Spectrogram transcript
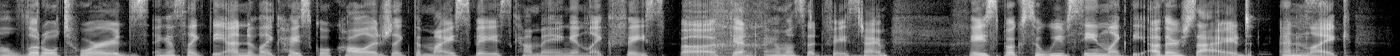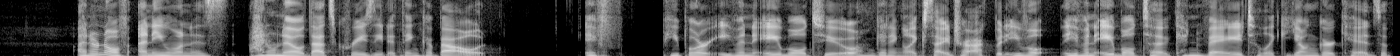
a little towards, I guess, like the end of like high school, college, like the MySpace coming and like Facebook. And I almost said FaceTime, Facebook. So we've seen like the other side and like, I don't know if anyone is, I don't know. That's crazy to think about if people are even able to i'm getting like sidetracked but evil even able to convey to like younger kids of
